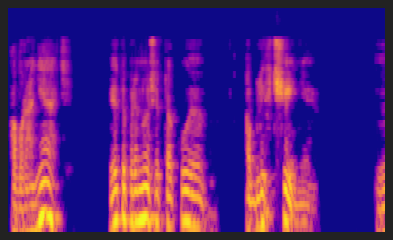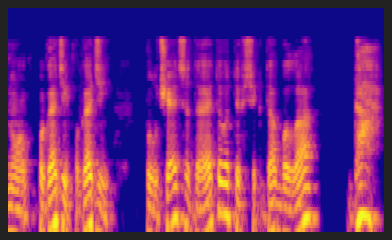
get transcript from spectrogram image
оборонять. Это приносит такое облегчение. Но погоди, погоди. Получается, до этого ты всегда была... Да,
